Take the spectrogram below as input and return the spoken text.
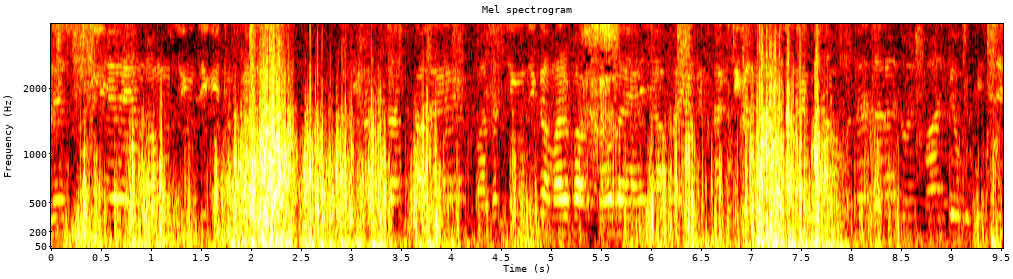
रेस्ट के लिए मामू सिंह जी की टूर यहाँ पे टाइम रहे हैं बहादुर सिंह जी का हमारे पास कॉल आया है यहाँ पर एक स्पेक्टिकल को सब बताया जा रहा है जो इन बाल्टियों के पीछे है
